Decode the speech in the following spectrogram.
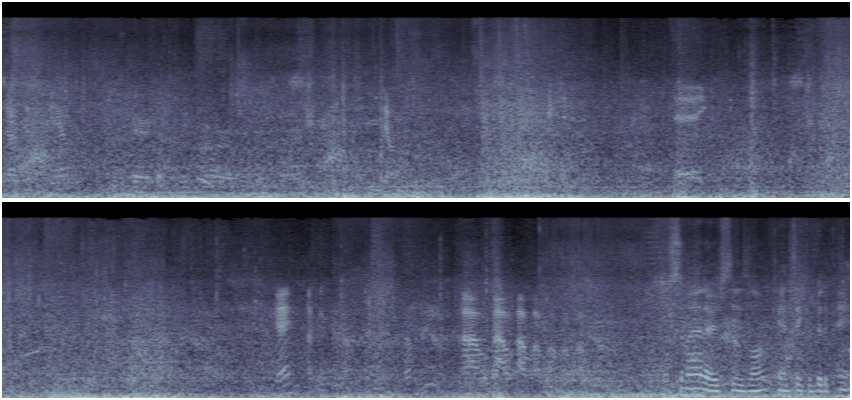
the kill. No. Hey. Okay, I think. Ow, ow, ow, ow, ow, ow, ow. What's the matter? It sees long. Can't take a bit of pain.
